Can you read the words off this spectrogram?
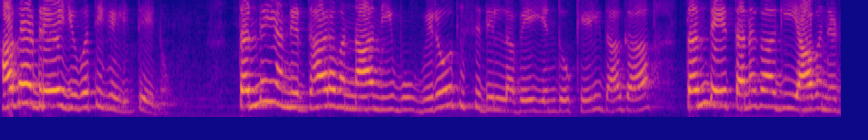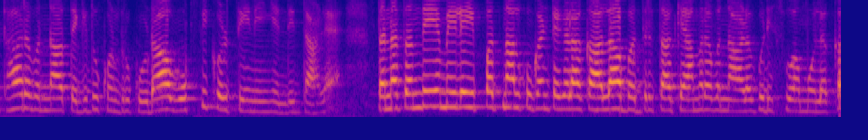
ಹಾಗಾದ್ರೆ ಯುವತಿ ಹೇಳಿದ್ದೇನು? ತಂದೆಯ ನಿರ್ಧಾರವನ್ನ ನೀವು ವಿರೋಧಿಸಿದಿಲ್ಲವೇ ಎಂದು ಕೇಳಿದಾಗ, ತಂದೆ ತನಗಾಗಿ ಯಾವ ನಿರ್ಧಾರವನ್ನ ತೆಗೆದುಕೊಂಡ್ರೂ ಕೂಡ ಒಪ್ಪಿಕೊಳ್ತೇನೆ ಎಂದಿದ್ದಾಳೆ. ತನ್ನ ತಂದೆಯ ಮೇಲೆ ಇಪ್ಪತ್ನಾಲ್ಕು ಗಂಟೆಗಳ ಕಾಲ ಭದ್ರತಾ ಕ್ಯಾಮೆರಾವನ್ನ ಅಳವಡಿಸುವ ಮೂಲಕ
